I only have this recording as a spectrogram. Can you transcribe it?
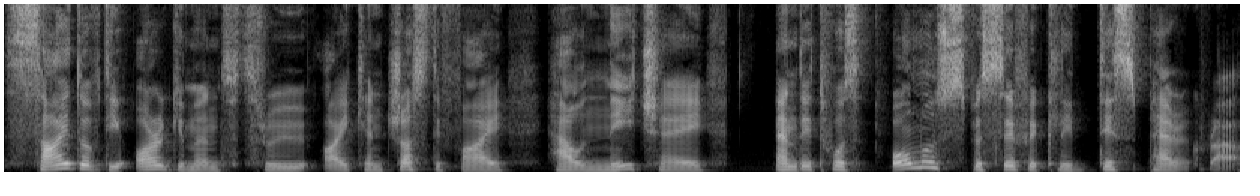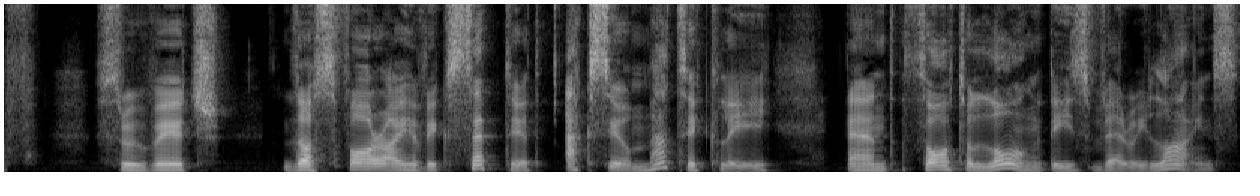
side of the argument through I can justify how Nietzsche, and it was almost specifically this paragraph through which thus far I have accepted axiomatically and thought along these very lines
